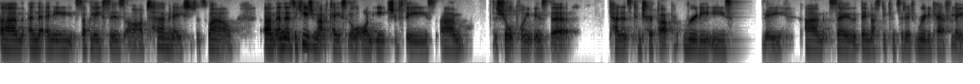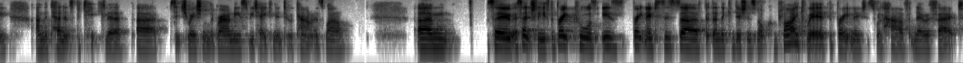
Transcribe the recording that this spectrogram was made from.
um, and that any subleases are terminated as well. Um, and there's a huge amount of case law on each of these. Um, the short point is that tenants can trip up really easily um, so they must be considered really carefully, and the tenant's particular uh, situation on the ground needs to be taken into account as well. Um, so essentially, if the break clause is break notice is served, but then the condition is not complied with, the break notice will have no effect.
